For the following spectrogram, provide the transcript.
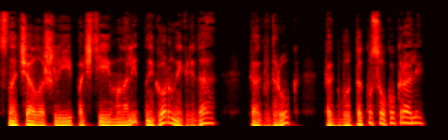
Сначала шли почти монолитные горные гряда, как вдруг, как будто кусок украли,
